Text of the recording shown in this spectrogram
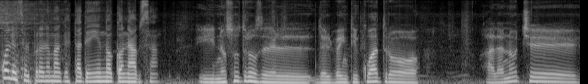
¿Cuál es el problema que está teniendo con APSA? Y nosotros del, del 24 a la noche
